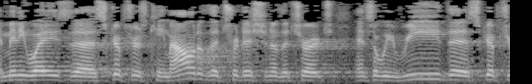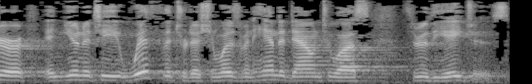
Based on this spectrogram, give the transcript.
In many ways, the scriptures came out of the tradition of the church, and so we read the scripture in unity with the tradition, what has been handed down to us through the ages.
